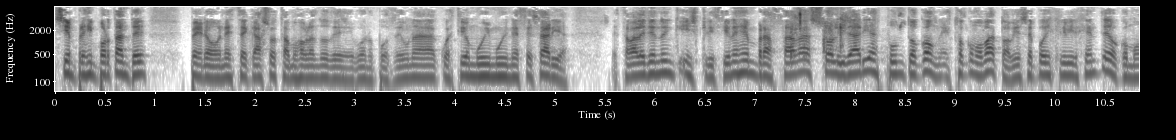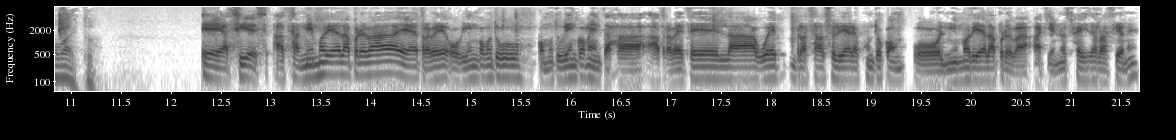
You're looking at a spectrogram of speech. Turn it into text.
siempre es importante, pero en este caso estamos hablando de, bueno, pues de una cuestión muy, muy necesaria. Estaba leyendo in- inscripciones en brazadasolidarias.com. ¿Esto cómo va? ¿Todavía se puede inscribir gente o cómo va esto? Eh, así es, hasta el mismo día de la prueba, eh, a través, o bien como tú, como tú bien comentas, a, a través de la web brazadasolidarias.com o el mismo día de la prueba, aquí en nuestras instalaciones,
